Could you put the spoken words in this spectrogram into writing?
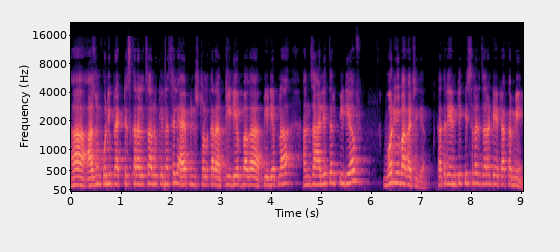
हां अजून कोणी प्रॅक्टिस करायला चालू केली नसेल ॲप इन्स्टॉल करा. पी डी एफ बघा पी डी एफला आणि झाली तर पी डी एफ वन विभागाची घ्या. का तर एन टी पी सीला जरा डेटा कमी आहे.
